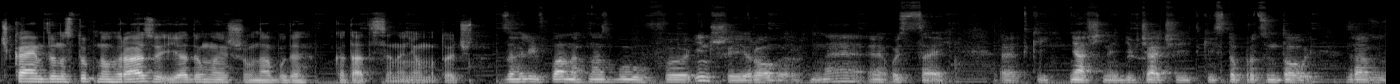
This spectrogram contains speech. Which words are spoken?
чекаємо до наступного разу, і я думаю, що вона буде кататися на ньому точно. Взагалі, в планах у нас був е, інший ровер, не е, ось цей е, такий няшний, дівчачий, такий стопроцентовий. Зразу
